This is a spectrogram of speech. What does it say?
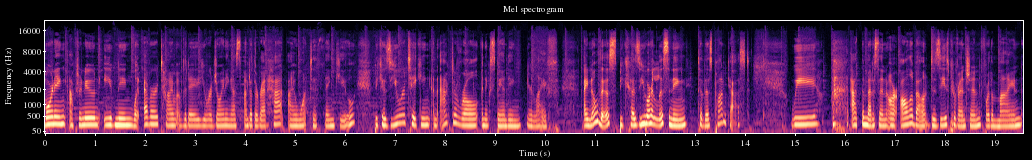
Morning, afternoon, evening, whatever time of the day you are joining us under the red hat, I want to thank you because you are taking an active role in expanding your life. I know this because you are listening to this podcast. We at the Medicin are all about disease prevention for the mind,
